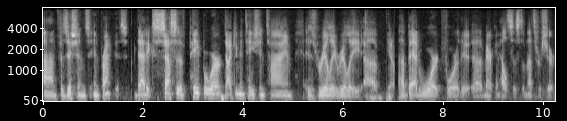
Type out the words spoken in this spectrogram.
on physicians in practice. That excessive paperwork, documentation time is really, really, uh, you know, a bad wart for the uh, American health system. That's for sure.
